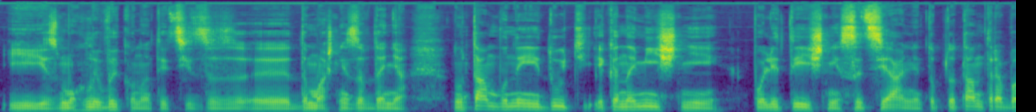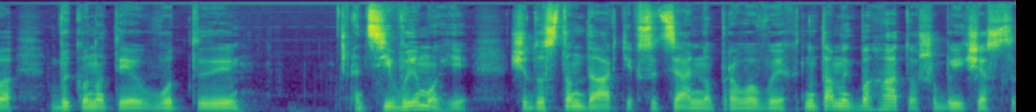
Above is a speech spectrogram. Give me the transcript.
і змогли виконати ці е, домашні завдання. Ну там вони йдуть економічні, політичні, соціальні. Тобто там треба виконати от, е, ці вимоги щодо стандартів соціально-правових. Ну там їх багато, щоб їх зараз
